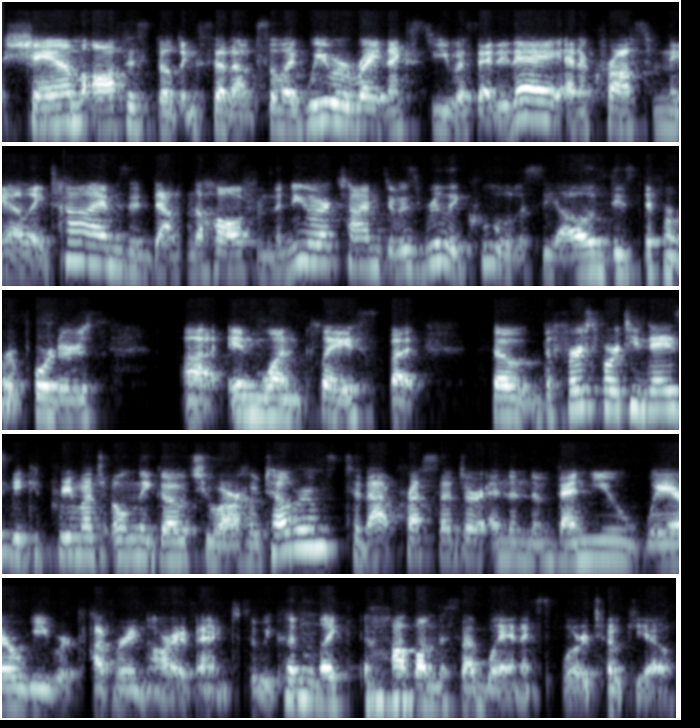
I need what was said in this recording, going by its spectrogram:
sham office building set up. So like we were right next to USA Today and across from the LA Times and down the hall from the New York Times. It was really cool to see all of these different reporters uh, in one place. But so the first 14 days, we could pretty much only go to our hotel rooms, to that press center, and then the venue where we were covering our event. So we couldn't like hop on the subway and explore Tokyo.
